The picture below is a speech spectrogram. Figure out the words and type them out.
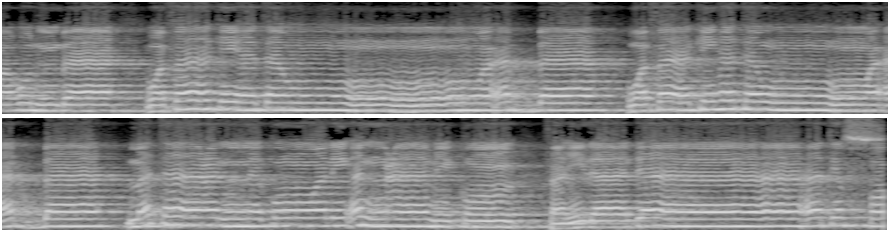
غلبا وفاكهة وفاكهة وأبا متاعا لكم ولأنعامكم فإذا جاءت الصاخة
